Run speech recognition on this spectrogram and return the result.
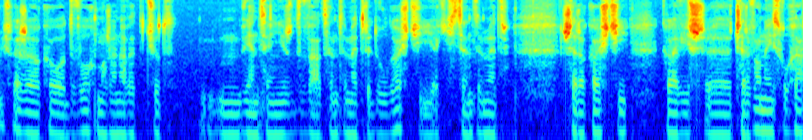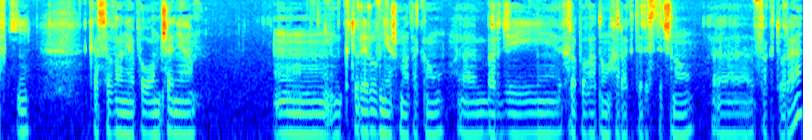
myślę, że około dwóch, może nawet ciut więcej niż 2 cm długości i jakiś centymetr szerokości klawisz e, czerwonej słuchawki kasowania połączenia mm, który również ma taką bardziej chropowatą, charakterystyczną fakturę.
